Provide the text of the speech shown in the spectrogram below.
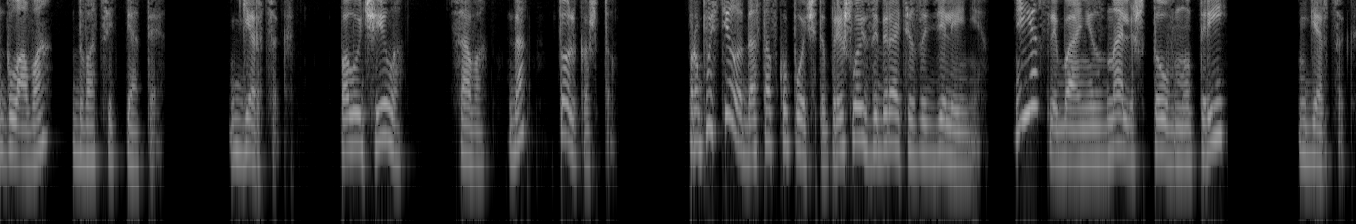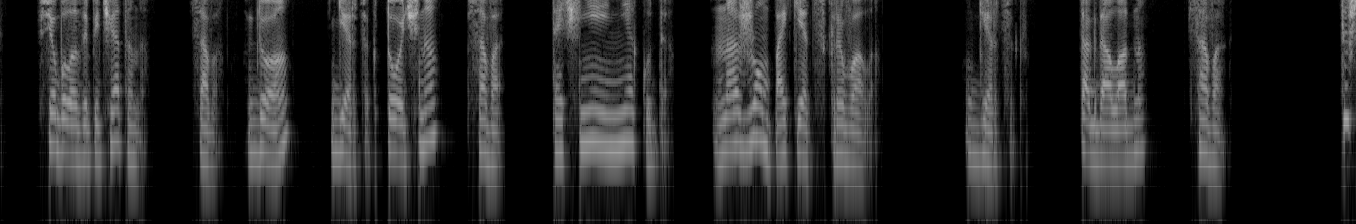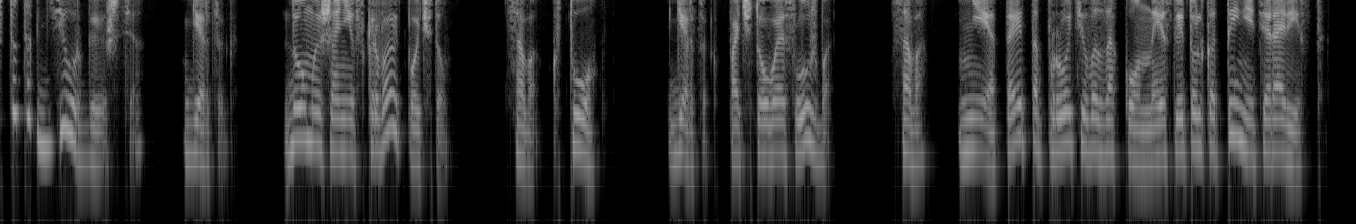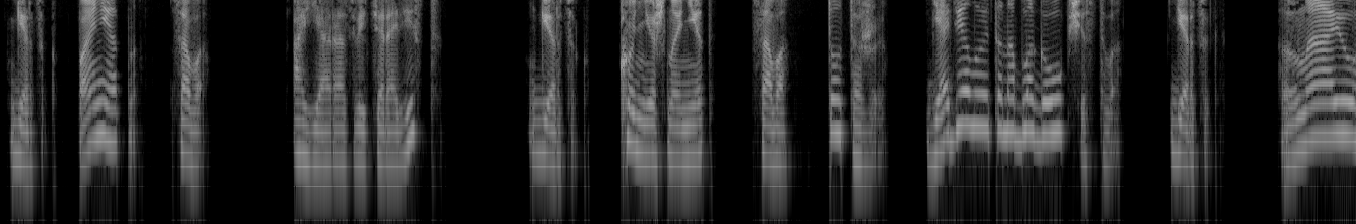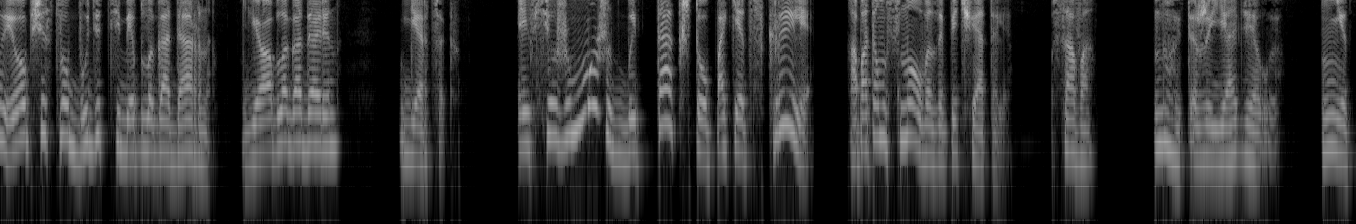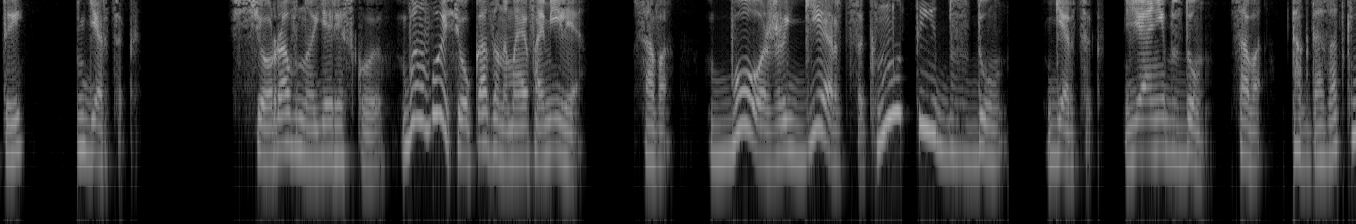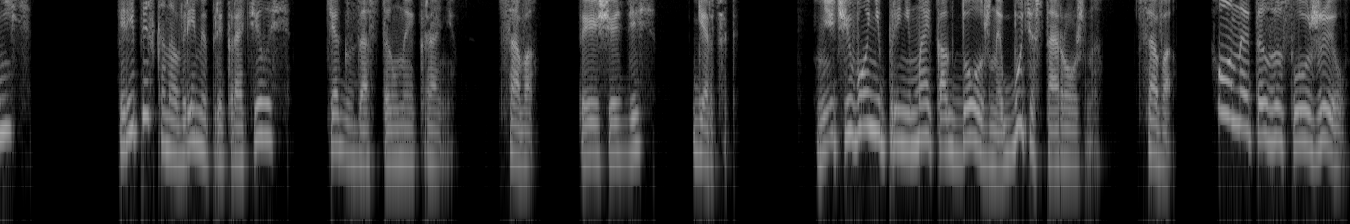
Глава двадцать пятая. Герцог. Получила? Сова. Да, только что. Пропустила доставку почты, пришлось забирать из отделения. Если бы они знали, что внутри... Герцог. Все было запечатано? Сова. Да. Герцог. Точно? Сова. Точнее, некуда. Ножом пакет скрывала. Герцог. Тогда ладно. Сова. Ты что так дергаешься? Герцог. Думаешь, они вскрывают почту? Сова. Кто? Герцог. Почтовая служба. Сова. Нет, это противозаконно, если только ты не террорист. Герцог. Понятно. Сова. А я разве террорист? Герцог. Конечно, нет. Сова. То-то же. Я делаю это на благо общества. Герцог. Знаю, и общество будет тебе благодарно. Я благодарен. Герцог. И все же может быть так, что пакет вскрыли, а потом снова запечатали. Сова. Но это же я делаю, не ты, герцог. Все равно я рискую. В инвойсе указана моя фамилия. Сова. Боже, герцог, ну ты бздун. Герцог. Я не бздун. Сова. Тогда заткнись. Переписка на время прекратилась, текст застыл на экране. Сова. Ты еще здесь? Герцог. Ничего не принимай как должное, будь осторожна. Сова. Он это заслужил.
